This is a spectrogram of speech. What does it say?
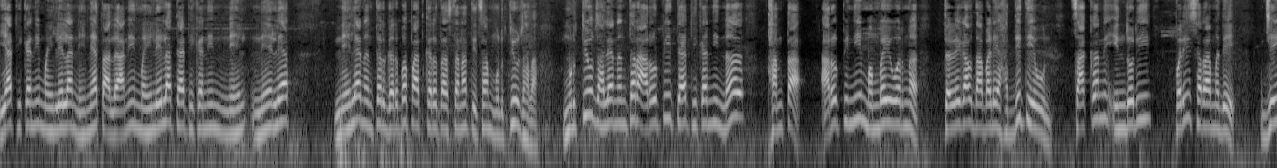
या ठिकाणी महिलेला नेण्यात आलं आणि महिलेला त्या ठिकाणी नेह नेल्यात नेल्यानंतर गर्भपात करत असताना तिचा मृत्यू झाला. मृत्यू झाल्यानंतर आरोपी त्या ठिकाणी न थांबता आरोपींनी मुंबईवरनं तळेगाव दाभाडे हद्दीत येऊन चाकण इंदोरी परिसरामध्ये जे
